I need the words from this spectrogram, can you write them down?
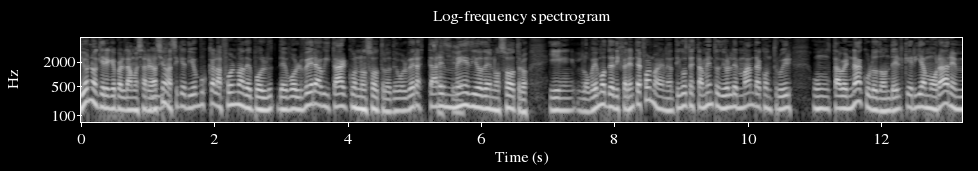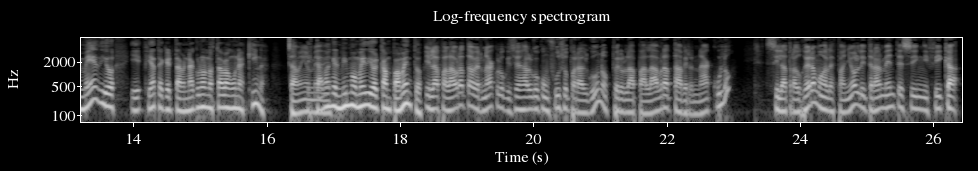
Dios no quiere que perdamos esa relación, así que Dios busca la forma de, de volver a habitar con nosotros, de volver a estar Así en es. medio de nosotros. Y en- lo vemos de diferentes formas. En el Antiguo Testamento Dios les manda a construir un tabernáculo donde Él quería morar en medio. Y fíjate que el tabernáculo no estaba en una esquina, Estaba en el estaba medio. en el mismo medio del campamento. Y la palabra tabernáculo quizás es algo confuso para algunos, pero la palabra tabernáculo, si la tradujéramos al español, literalmente significa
